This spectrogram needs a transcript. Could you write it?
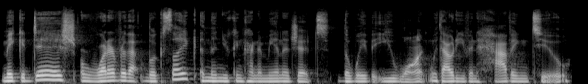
make a dish or whatever that looks like. And then you can kind of manage it the way that you want without even having to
